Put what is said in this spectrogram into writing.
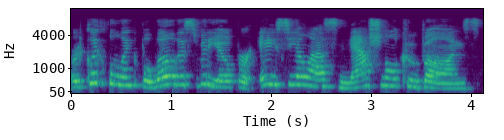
or click the link below this video for ACLS national coupons.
